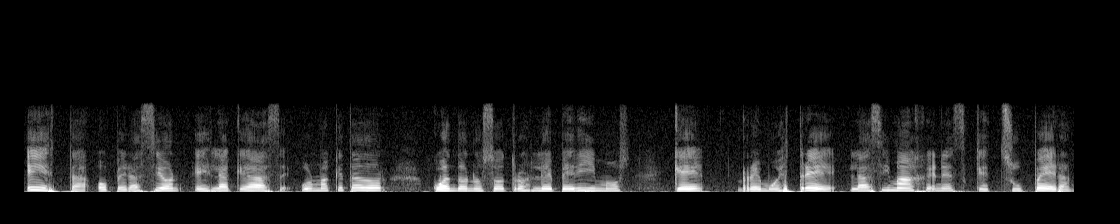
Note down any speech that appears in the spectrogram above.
esta operación es la que hace un maquetador cuando nosotros le pedimos que remuestre las imágenes que superan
